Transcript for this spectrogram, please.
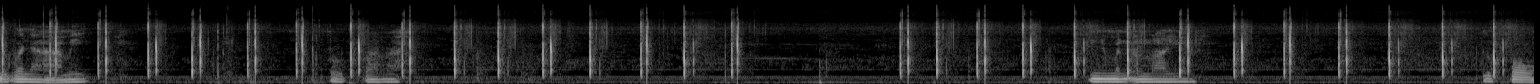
นึกว่าจะหาไม่รถไป นี่มันอะไร ลูกโป่ง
